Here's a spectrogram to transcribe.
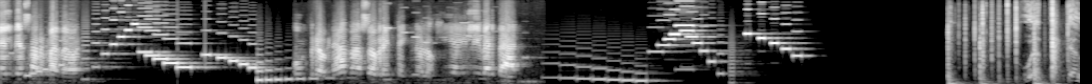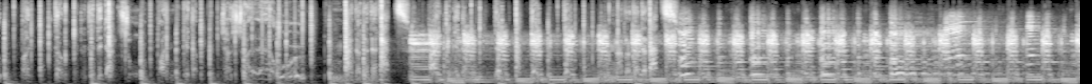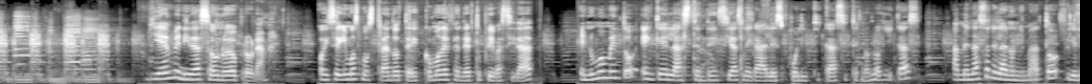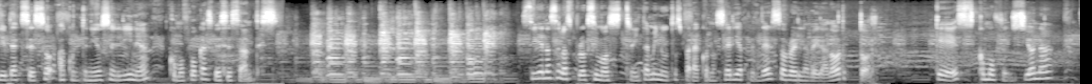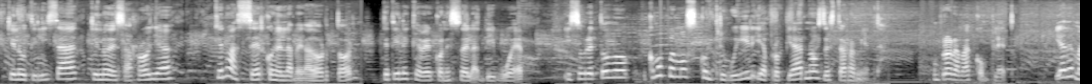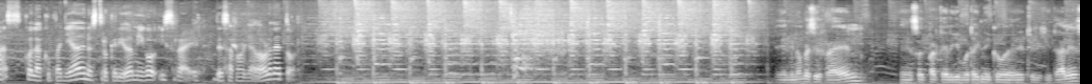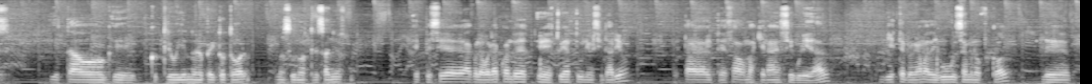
El Desarmador. Un programa sobre tecnología y libertad. Bienvenidas a un nuevo programa. Hoy seguimos mostrándote cómo defender tu privacidad en un momento en que las tendencias legales, políticas y tecnológicas amenazan el anonimato y el libre acceso a contenidos en línea como pocas veces antes. Síguenos en los próximos 30 minutos para conocer y aprender sobre el navegador Tor. ¿Qué es? ¿Cómo funciona? ¿Quién lo utiliza? ¿Quién lo desarrolla? ¿Qué no hacer con el navegador Tor? Qué tiene que ver con eso de la Deep Web y sobre todo cómo podemos contribuir y apropiarnos de esta herramienta. Un programa completo y además con la compañía de nuestro querido amigo Israel, desarrollador de Tor. Eh, mi nombre es Israel, eh, soy parte del equipo técnico de Derechos Digitales y he estado eh, contribuyendo en el proyecto Tor hace unos tres años Empecé a colaborar cuando era estudiante universitario. Estaba interesado más que nada en seguridad. Vi este programa de Google Summer of Code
